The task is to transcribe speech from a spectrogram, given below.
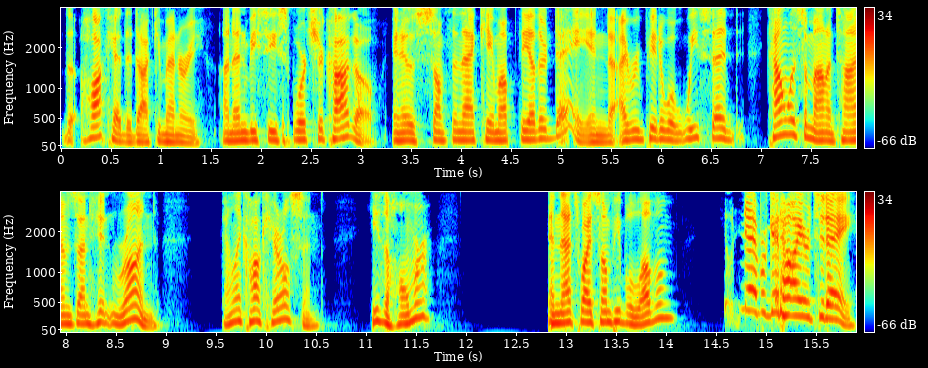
the Hawk had the documentary on NBC Sports Chicago, and it was something that came up the other day, and I repeated what we've said countless amount of times on Hit and Run. A guy like Hawk Harrelson, he's a homer, and that's why some people love him. He would never get hired today.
